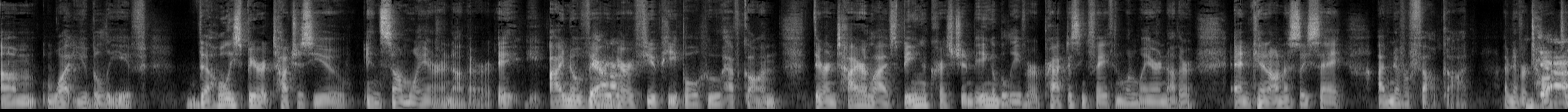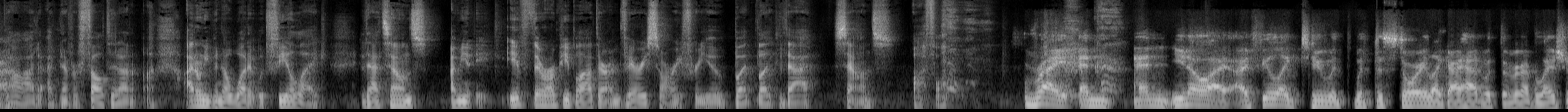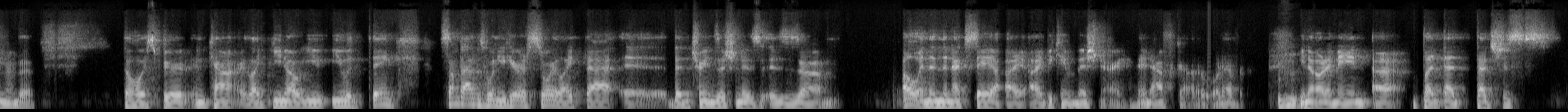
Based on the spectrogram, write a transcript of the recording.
um, what you believe the holy spirit touches you in some way or another it, i know very yeah. very few people who have gone their entire lives being a christian being a believer practicing faith in one way or another and can honestly say i've never felt god I've never talked yeah. to God. I've never felt it. I don't, I don't even know what it would feel like. That sounds, I mean, if there are people out there, I'm very sorry for you, but like that sounds awful. right. And, and, you know, I, I feel like too, with, with the story, like I had with the revelation or the, the Holy Spirit encounter, like, you know, you, you would think sometimes when you hear a story like that, uh, the transition is, is, um, oh, and then the next day I, I became a missionary in Africa or whatever Mm-hmm. You know what I mean? Uh, but that that's just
